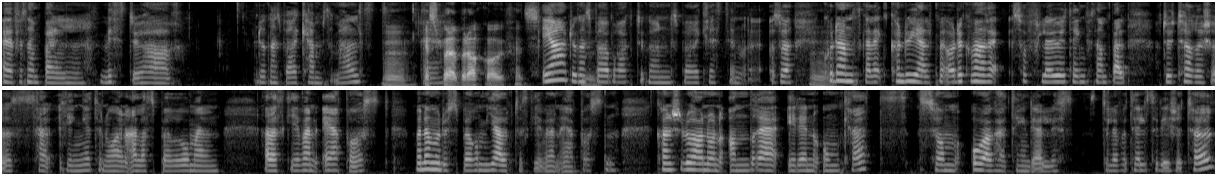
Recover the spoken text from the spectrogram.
Eh, for eksempel hvis du har du kan spørre hvem som helst. Mm. Du kan spørre Brak òg, faktisk. Ja, du kan spørre Brak, du kan spørre Kristin. Altså, mm. hvordan skal jeg Kan du hjelpe meg? Og det kan være så flaue ting, f.eks. at du tør ikke å ringe til noen eller spørre om en eller skrive en e-post, men da må du spørre om hjelp til å skrive den e-posten. Kanskje du har noen andre i din omkrets som òg har ting de har lyst til å få til, så de ikke tør.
